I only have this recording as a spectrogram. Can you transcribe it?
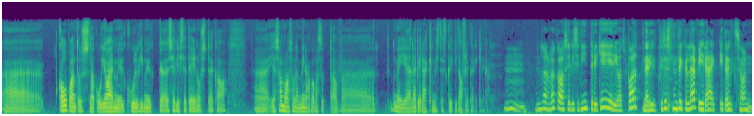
äh, kaubandus nagu jaemüük, hulgimüük, selliste teenustega äh,, ja samas olen mina ka vastutav äh, meie läbirääkimistest kõikide Aafrika riikidega mm,. Need on väga sellised intrigeerivad partnerid, kuidas nendega läbi rääkida üldse on?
